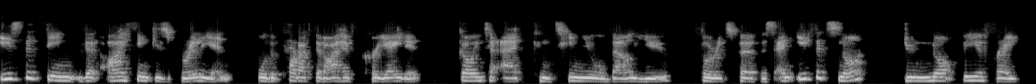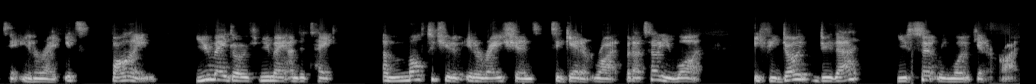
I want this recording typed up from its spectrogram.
is the thing that I think is brilliant or the product that I have created going to add continual value for its purpose? And if it's not, do not be afraid to iterate. It's fine. You may go, you may undertake a multitude of iterations to get it right. But I tell you what, if you don't do that, you certainly won't get it right.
